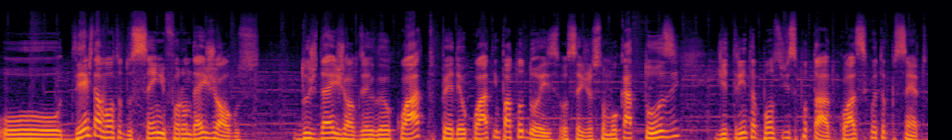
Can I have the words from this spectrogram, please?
o, desde a volta do Senna foram 10 jogos dos 10 jogos ele ganhou 4, perdeu 4 empatou 2. Ou seja, somou 14 de 30 pontos disputados, quase 50%.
